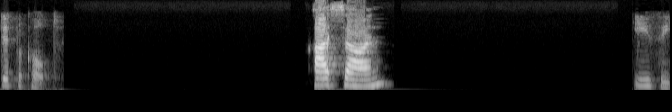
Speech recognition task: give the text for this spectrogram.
difficult, आसान easy,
